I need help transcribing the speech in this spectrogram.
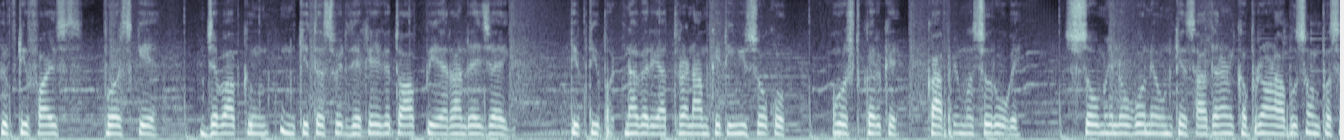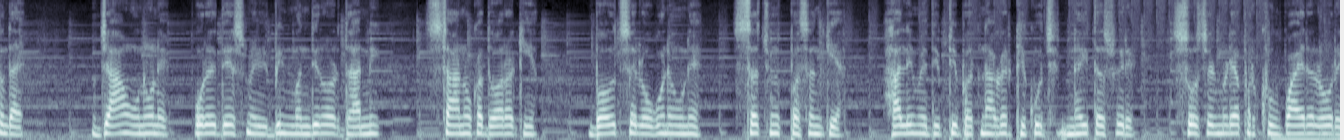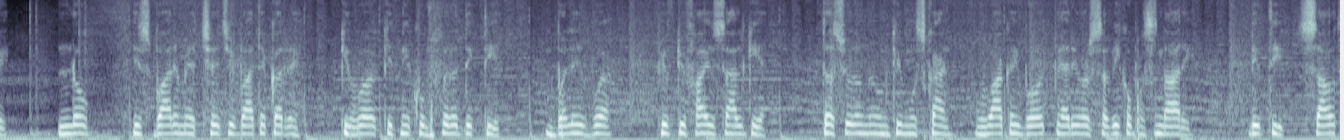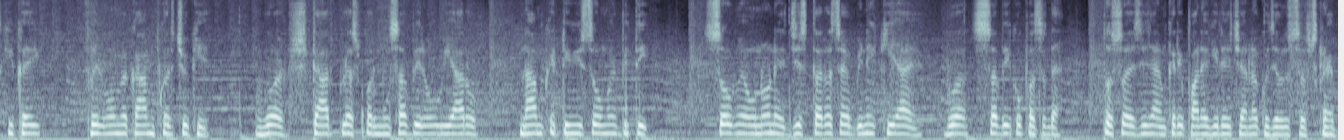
55 वर्ष की है। जब आपकी उन, उनकी तस्वीर देखेंगे तो आप भी हैरान रह जाएगी। दीप्ति भटनागर यात्रा नाम के टीवी शो को होस्ट करके काफ़ी मशहूर हो गए। शो में लोगों ने उनके साधारण कपड़े और आभूषण पसंद आए जहाँ उन्होंने पूरे देश में विभिन्न मंदिरों और धार्मिक स्थानों का दौरा किया। बहुत से लोगों ने उन्हें सचमुच पसंद किया। हाल ही में दीप्ति भटनागर की कुछ नई तस्वीरें सोशल मीडिया पर खूब वायरल हो रही। लोग इस बारे में अच्छी अच्छी बातें कर रहे कि वह कितनी खूबसूरत दिखती है। भले वह 55 साल की है। तस्वीरों में उनकी मुस्कान वाकई बहुत प्यारी और सभी को पसंद आ रही। दीप्ति साउथ की कई फ़िल्मों में काम कर चुकी है। वह स्टार प्लस पर मुसाफिर हो यारो नाम के टीवी शो में भी थी शो में उन्होंने जिस तरह से अभिनय किया है, वह सभी को पसंद है। दोस्तों, ऐसी जानकारी पाने के लिए चैनल को ज़रूर सब्सक्राइब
